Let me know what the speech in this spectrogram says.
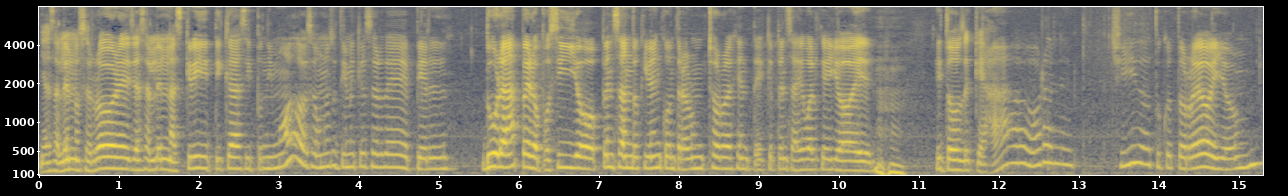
ya salen los errores, ya salen las críticas, y pues ni modo, o sea, uno se tiene que hacer de piel dura, pero pues sí, yo pensando que iba a encontrar un chorro de gente que pensaba igual que yo, y, Ujú. y todos de que, ah, órale, chido tu cotorreo, y yo... "Mm".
